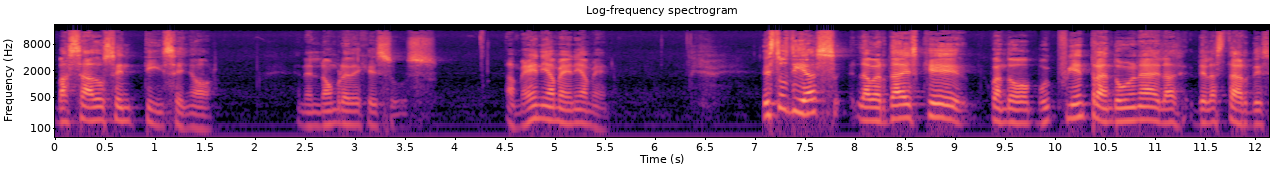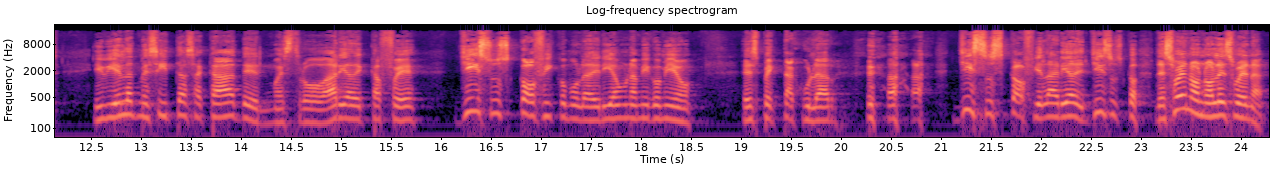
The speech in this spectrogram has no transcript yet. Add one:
basados en ti, Señor. En el nombre de Jesús. Amén y amén y amén. Estos días, la verdad es que cuando fui entrando una de las, de las tardes y vi en las mesitas acá de nuestro área de café, Jesus Coffee, como le diría un amigo mío, espectacular. Jesus Coffee, el área de Jesus Coffee. ¿Le suena o no le suena?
